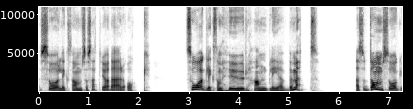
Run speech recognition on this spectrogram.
så, liksom, så satt jag där och såg liksom hur han blev bemött. Alltså de såg,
